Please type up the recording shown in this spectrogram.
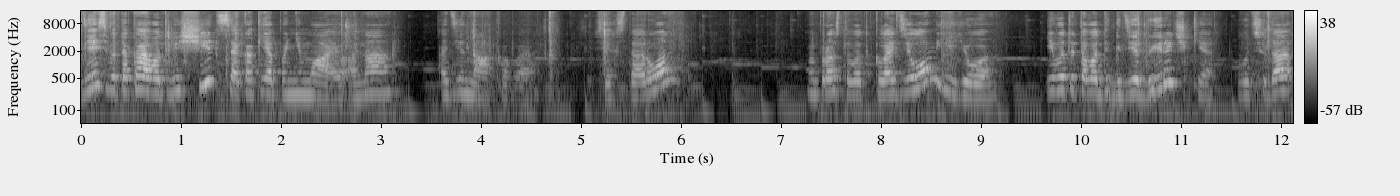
Здесь вот такая вот вещица, как я понимаю, она одинаковая со всех сторон. Мы просто вот кладем ее, и вот это вот где дырочки, вот сюда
